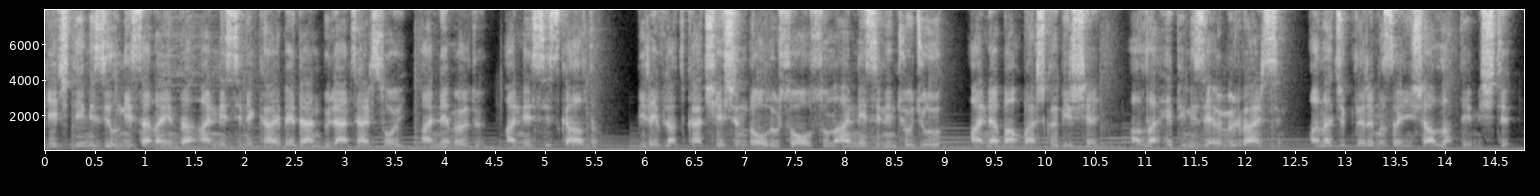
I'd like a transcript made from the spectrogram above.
Geçtiğimiz yıl Nisan ayında annesini kaybeden Bülent Ersoy, "Annem öldü, annesiz kaldım. Bir evlat kaç yaşında olursa olsun annesinin çocuğu, anne bambaşka bir şey. Allah hepimize ömür versin. Anacıklarımıza inşallah." demişti.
